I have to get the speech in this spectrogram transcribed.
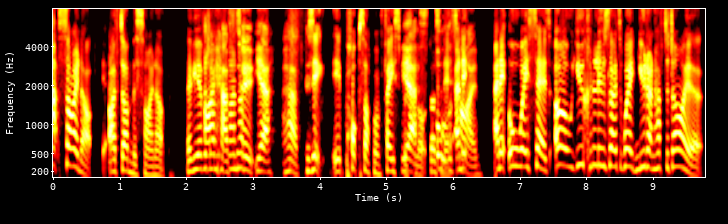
At sign up, I've done the sign up. Have you ever done I have too. Yeah, I have. Because it, it pops up on Facebook Yes, a lot, doesn't all it? the And it? And it always says, oh, you can lose loads of weight and you don't have to diet.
